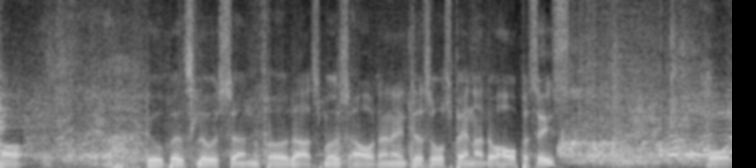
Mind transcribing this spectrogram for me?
Ja. Dubbelslussen för Rasmus. Ja, den är inte så spännande att ha precis. Och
